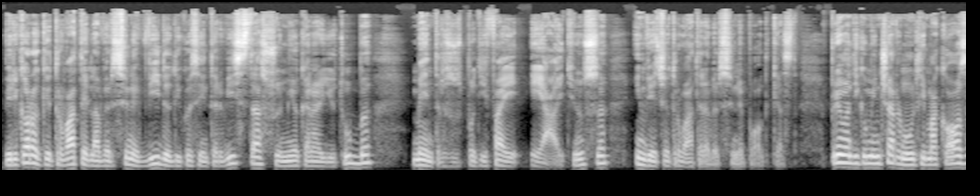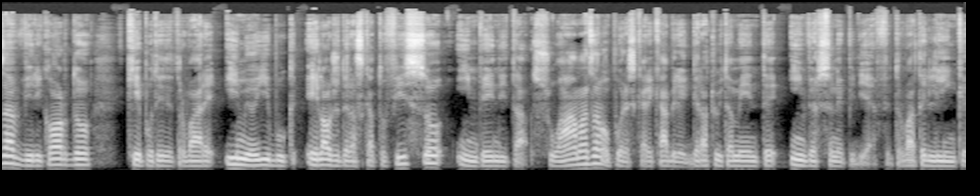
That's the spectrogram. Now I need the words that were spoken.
Vi ricordo che trovate la versione video di questa intervista sul mio canale YouTube, mentre su Spotify e iTunes invece trovate la versione podcast. Prima di cominciare un'ultima cosa, vi ricordo che potete trovare il mio ebook Elogio della scatto fisso in vendita su Amazon oppure scaricabile gratuitamente in versione PDF. Trovate il link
